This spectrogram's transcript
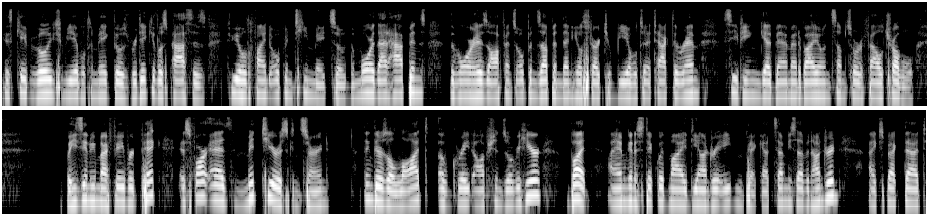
his capability to be able to make those ridiculous passes to be able to find open teammates. So the more that happens, the more his offense opens up, and then he'll start to be able to attack the rim, see if he can get Bam Adebayo in some sort of foul trouble but he's going to be my favorite pick. As far as mid tier is concerned, I think there's a lot of great options over here, but I am going to stick with my DeAndre Ayton pick at 7,700. I expect that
